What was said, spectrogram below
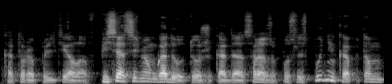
которая полетела в 57 году тоже, когда сразу после спутника, а потом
